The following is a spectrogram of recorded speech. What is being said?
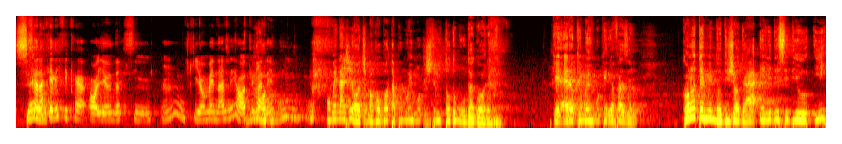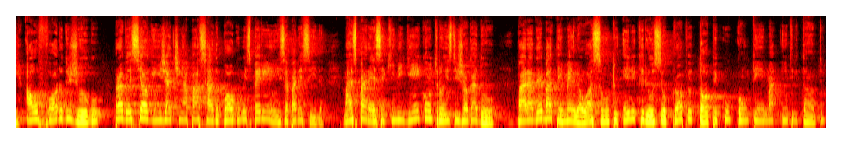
Sério? Será que ele fica olhando assim? Hum, que homenagem ótima, Não, né? hum, homenagem ótima, vou botar pro meu irmão destruir todo mundo agora. Porque era o que meu irmão queria fazer. Quando terminou de jogar, ele decidiu ir ao fórum do jogo para ver se alguém já tinha passado por alguma experiência parecida. Mas parece que ninguém encontrou este jogador. Para debater melhor o assunto, ele criou seu próprio tópico com o tema, entretanto.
